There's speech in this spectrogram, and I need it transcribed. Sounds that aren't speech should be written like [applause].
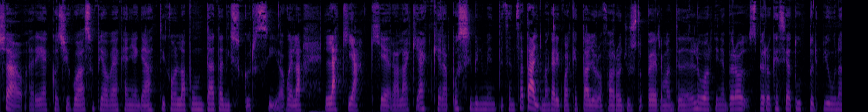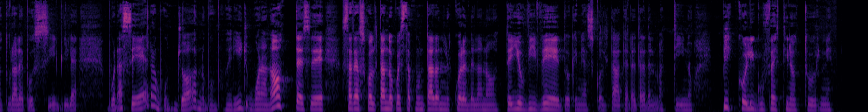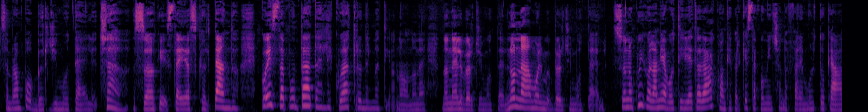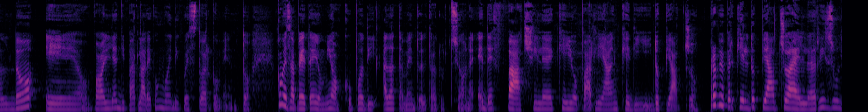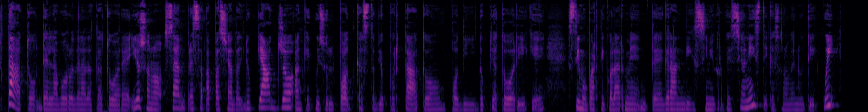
Ciao, rieccoci qua su Piove a Cani e Gatti con la puntata discorsiva, quella la chiacchiera, la chiacchiera possibilmente senza tagli, magari qualche taglio lo farò giusto per mantenere l'ordine, però spero che sia tutto il più naturale possibile. Buonasera, buongiorno, buon pomeriggio, buonanotte se state ascoltando questa puntata nel cuore della notte. Io vi vedo che mi ascoltate alle 3 del mattino piccoli gufetti notturni. Sembra un po' Virgin Motel. Ciao, so che stai ascoltando questa puntata alle 4 del mattino. No, non è, non è il Virgin Motel. Non amo il Virgin Motel. Sono qui con la mia bottiglietta d'acqua anche perché sta cominciando a fare molto caldo e ho voglia di parlare con voi di questo argomento. Come sapete io mi occupo di adattamento e traduzione ed è facile che io parli anche di doppiaggio, proprio perché il doppiaggio è il risultato del lavoro dell'adattatore. Io sono sempre sempre stata appassionata di doppiaggio, anche qui sul podcast vi ho portato un po' di doppiatori che stimo particolarmente, grandissimi professionisti che sono venuti qui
